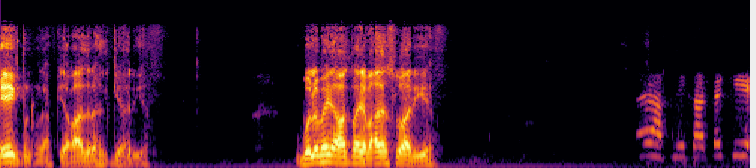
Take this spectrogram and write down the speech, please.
एक मिनट रुकना आपकी आवाज़ हल्की आ रही है। बोलो भाई आवाज़ आवाज़ स्लो आ रही है। आपने कहा था कि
